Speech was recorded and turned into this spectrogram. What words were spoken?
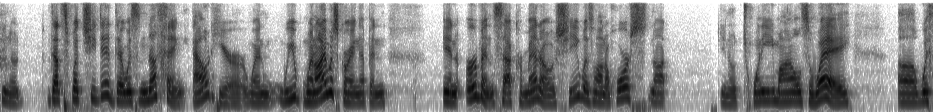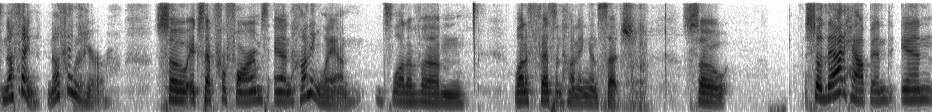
you know that's what she did. There was nothing out here when we when I was growing up in in urban Sacramento. She was on a horse not you know 20 miles away uh, with nothing, nothing right. here. So except for farms and hunting land, it's a lot of um, a lot of pheasant hunting and such. So so that happened and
